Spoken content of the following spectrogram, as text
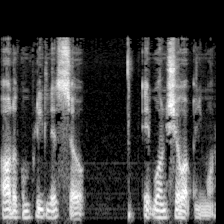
autocomplete list so it won't show up anymore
